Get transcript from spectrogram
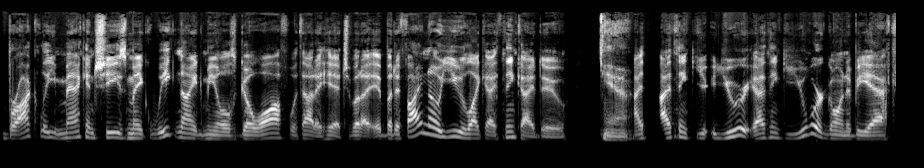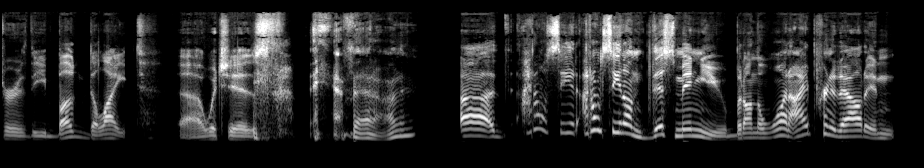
broccoli mac and cheese make weeknight meals go off without a hitch. But I, but if I know you like I think I do, Yeah. I I think you you're I think you are going to be after the bug delight, uh, which is have that on there. uh I don't see it I don't see it on this menu, but on the one I printed out and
